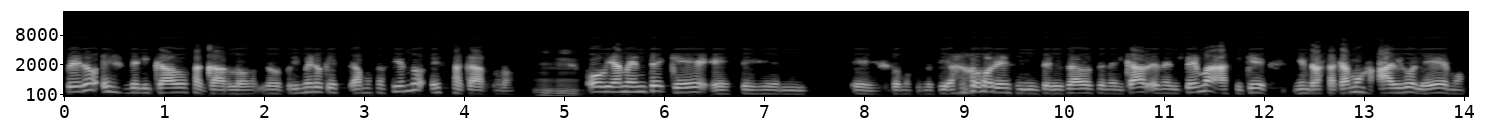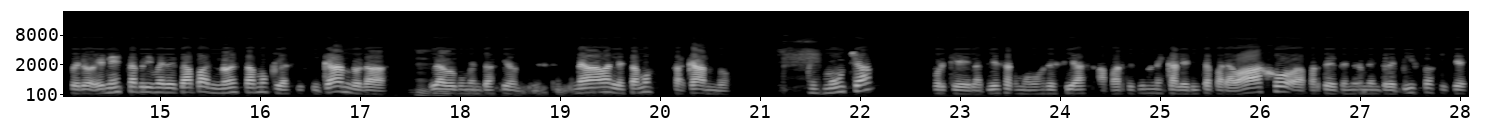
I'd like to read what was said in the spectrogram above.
pero es delicado sacarlo. Lo primero que estamos haciendo es sacarlo. Obviamente que este, eh, somos investigadores y interesados en el, en el tema, así que mientras sacamos algo leemos, pero en esta primera etapa no estamos clasificando la, la documentación, nada más le estamos sacando. Es mucha, porque la pieza, como vos decías, aparte tiene una escalerita para abajo, aparte de tener un entrepiso, así que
